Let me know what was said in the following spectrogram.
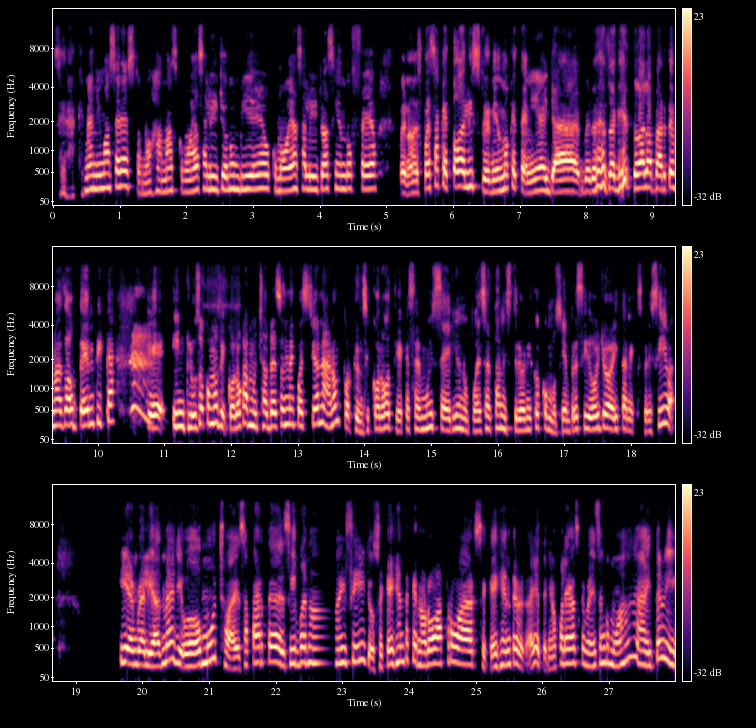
¿será que me animo a hacer esto? No, jamás, ¿cómo voy a salir yo en un video? ¿Cómo voy a salir yo haciendo feo? Bueno, después saqué todo el histrionismo que tenía y ya, ¿verdad? Saqué toda la parte más auténtica, que incluso como psicóloga muchas veces me cuestionaron, porque un psicólogo tiene que ser muy serio y no puede ser tan histriónico como siempre he sido yo y tan expresiva. Y en realidad me ayudó mucho a esa parte de decir, bueno, ay, sí, yo sé que hay gente que no lo va a probar, sé que hay gente, ¿verdad? Y he tenido colegas que me dicen como, ah, ahí te vi.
